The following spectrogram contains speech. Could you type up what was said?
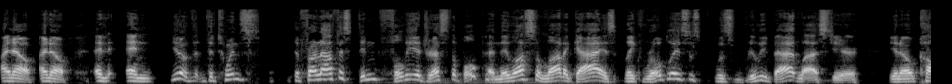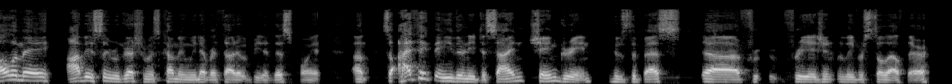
I know, I know, and and you know the, the Twins, the front office didn't fully address the bullpen. They lost a lot of guys. Like Robles was, was really bad last year. You know, Colome, obviously regression was coming. We never thought it would be to this point. Um, so I think they either need to sign Shane Greene, who's the best uh, fr- free agent reliever still out there,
